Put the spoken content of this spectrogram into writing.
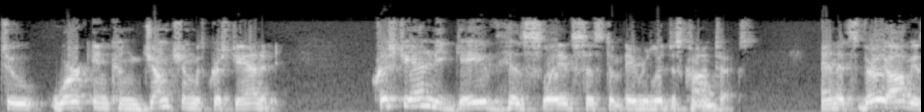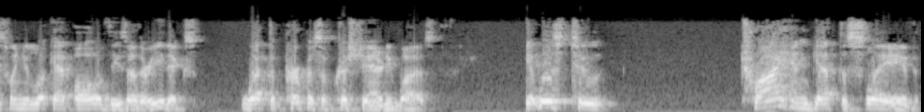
to work in conjunction with Christianity. Christianity gave his slave system a religious context. And it's very obvious when you look at all of these other edicts what the purpose of Christianity was. It was to try and get the slave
